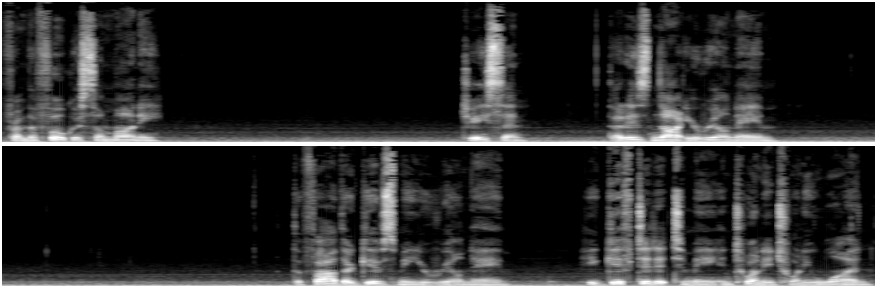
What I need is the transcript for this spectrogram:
from the focus on money. Jason, that is not your real name. The Father gives me your real name. He gifted it to me in 2021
